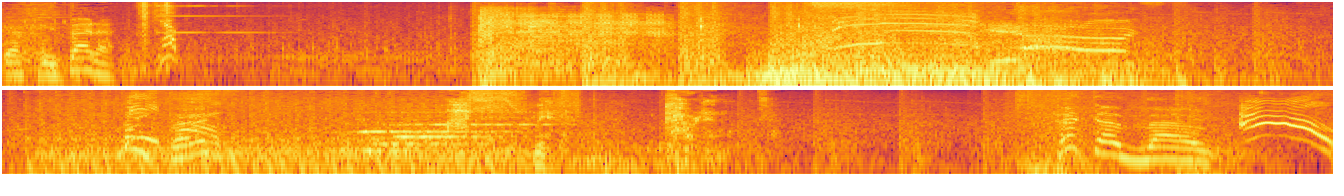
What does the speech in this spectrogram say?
guess we better. Yep. Me first. A swift current. Hit the road. Ow!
